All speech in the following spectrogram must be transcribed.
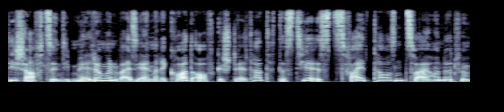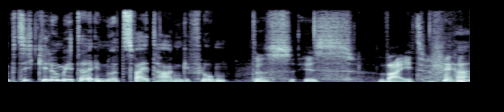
Die schafft es in die Meldungen, weil sie einen Rekord aufgestellt hat. Das Tier ist 2250 Kilometer in nur zwei Tagen geflogen. Das ist weit. Ja,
